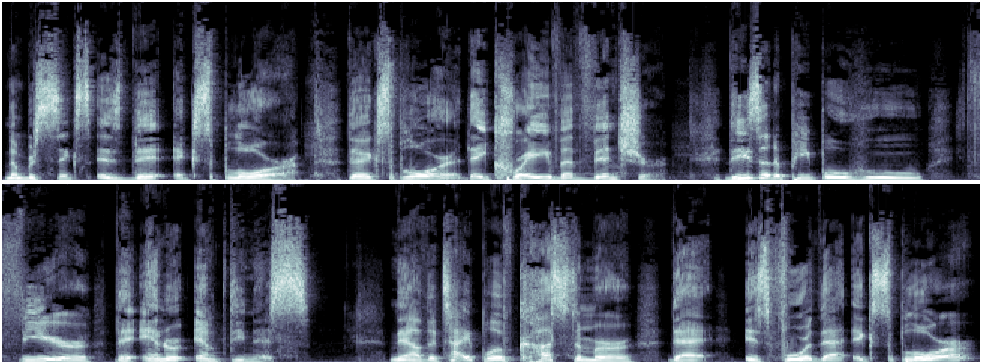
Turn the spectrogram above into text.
Number six is the explorer. The explorer, they crave adventure. These are the people who fear the inner emptiness. Now, the type of customer that is for that explorer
